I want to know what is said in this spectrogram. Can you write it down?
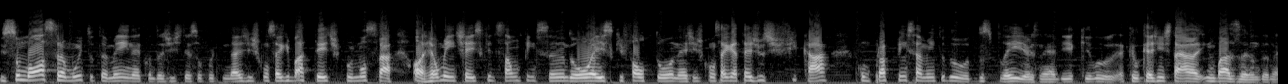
Isso mostra muito também, né? Quando a gente tem essa oportunidade, a gente consegue bater, tipo, mostrar, ó, realmente é isso que eles estavam pensando, ou é isso que faltou, né? A gente consegue até justificar com o próprio pensamento do, dos players, né? Ali aquilo, aquilo que a gente tá embasando, né?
